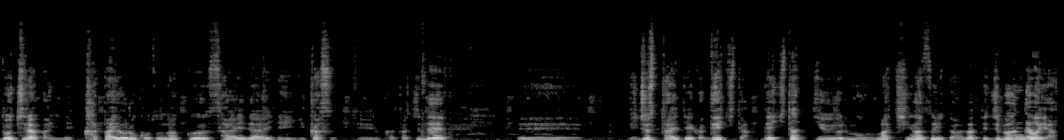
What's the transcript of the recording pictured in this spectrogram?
どちらかにね偏ることなく最大限生かすっていう形で、えー技術体系ができた。できたっていうよりもまあ気がついただって自分ではやっ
